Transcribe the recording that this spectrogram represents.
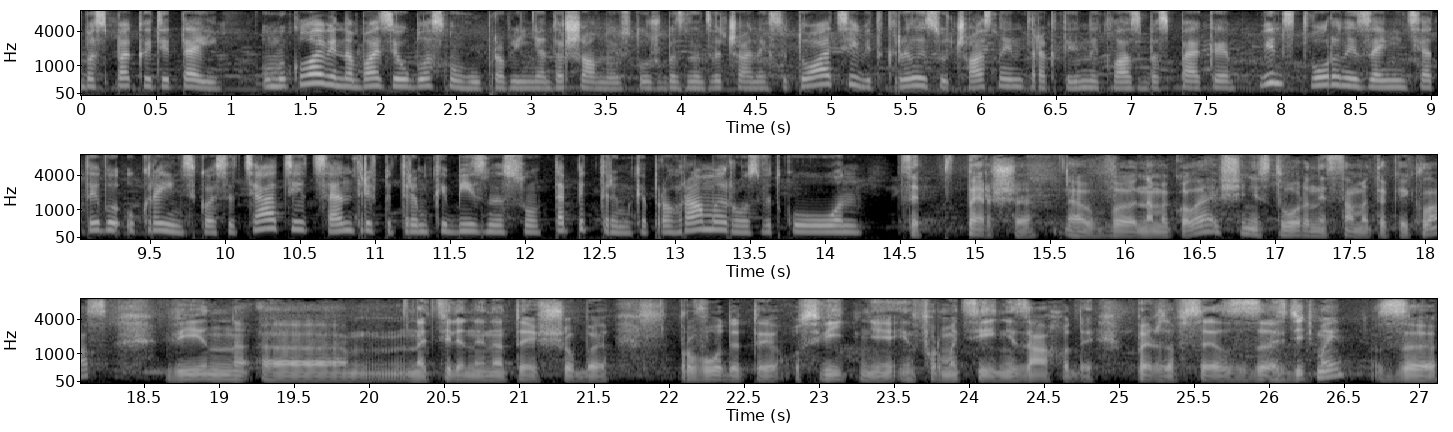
безпеки дітей. У Миколаєві на базі обласного управління Державної служби з надзвичайних ситуацій відкрили сучасний інтерактивний клас безпеки. Він створений за ініціативи Української асоціації центрів підтримки бізнесу та підтримки програми розвитку ООН. Це вперше е, в на Миколаївщині створений саме такий клас. Він е, націлений на те, щоб проводити освітні інформаційні заходи, перш за все, з, з дітьми, з, е,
